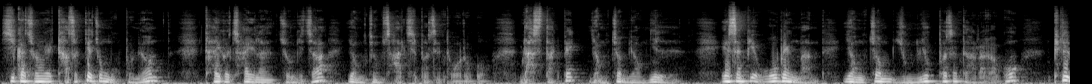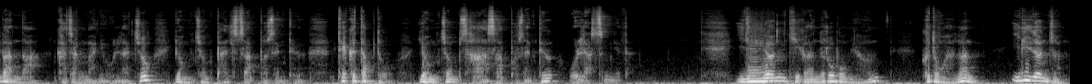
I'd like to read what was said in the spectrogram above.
시가총액 5개 종목 보면 타이거 차이나 전기차 0.47% 오르고 나스닥 100 0.01, S&P 500만 0.66% 하락하고 필반나 가장 많이 올랐죠. 0.84%, 테크탑도 0.44% 올랐습니다. 1년 기간으로 보면 그동안은 1년 전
